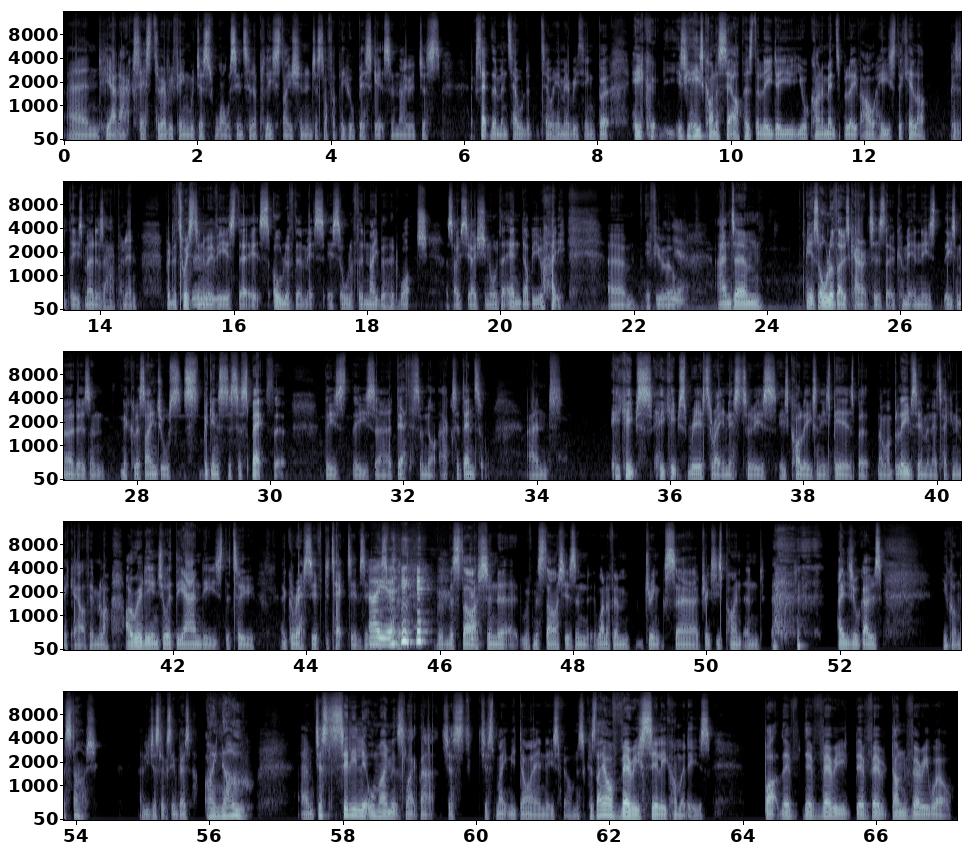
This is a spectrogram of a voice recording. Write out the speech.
and he had access to everything. Would just waltz into the police station and just offer people biscuits, and they would just accept them and tell tell him everything. But he he's kind of set up as the leader. You, you're kind of meant to believe, oh, he's the killer because these murders are happening. But the twist mm. in the mm. movie is that it's all of them. It's it's all of the Neighborhood Watch Association or the NWA, um, if you will. Yeah. And um, it's all of those characters that are committing these these murders. And Nicholas Angel s- begins to suspect that these these uh, deaths are not accidental, and he keeps he keeps reiterating this to his his colleagues and his peers, but no one believes him, and they're taking a mick out of him. Like I really enjoyed the Andys, the two aggressive detectives in oh, this yeah. with, with moustache and uh, with moustaches, and one of them drinks uh, drinks his pint, and Angel goes, "You've got a moustache," and he just looks at him, and goes, "I know." Um, just silly little moments like that just just make me die in these films because they are very silly comedies but they've they're very they're very done very well,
